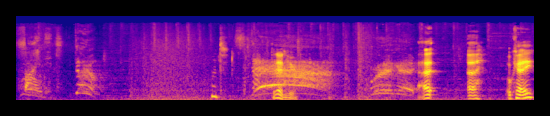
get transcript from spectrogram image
Find it. What? Get out of here. Uh, uh, okay.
